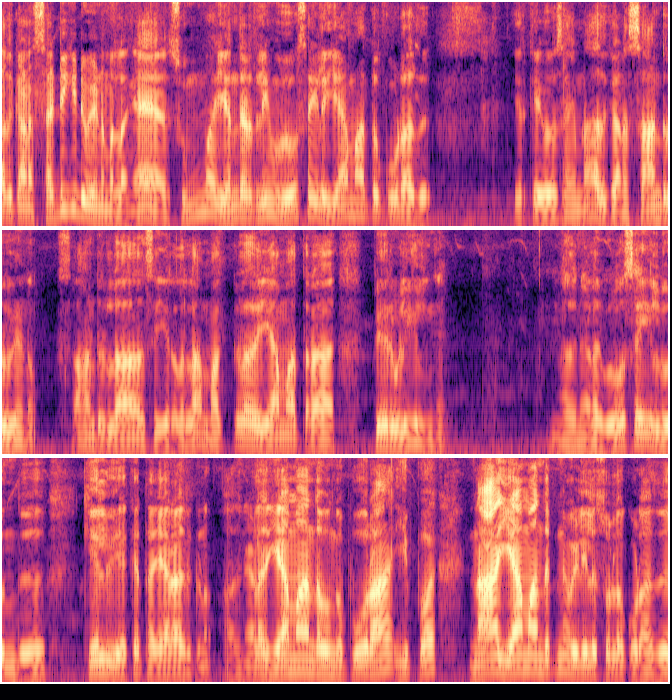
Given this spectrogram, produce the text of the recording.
அதுக்கான சர்டிஃபிகேட் வேணுமில்லங்க. சும்மா எந்த இடத்துலையும் விவசாயிகளை ஏமாற்றக்கூடாது இயற்கை விவசாயம்னா அதுக்கான சான்று வேணும். சான்று இல்லாத செய்கிறதெல்லாம் மக்களை ஏமாத்துகிற பேர் வழிகளுங்க அதனால் விவசாயிகள் வந்து கேள்வி கேட்க தயாராக இருக்கணும். அதனால் ஏமாந்தவங்க பூரா இப்போ நான் ஏமாந்துட்டுன்னு வெளியில் சொல்லக்கூடாது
